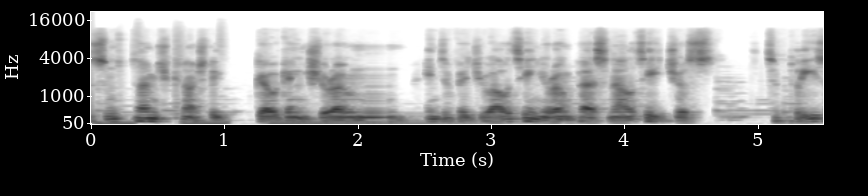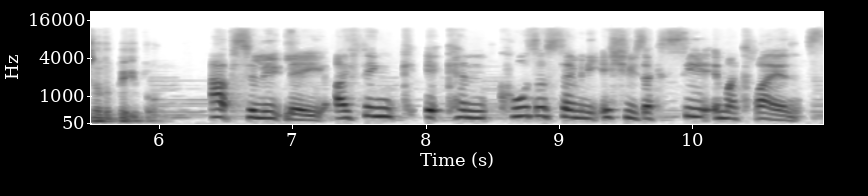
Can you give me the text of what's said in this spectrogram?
sometimes you can actually go against your own individuality and your own personality just to please other people? Absolutely. I think it can cause us so many issues. I can see it in my clients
